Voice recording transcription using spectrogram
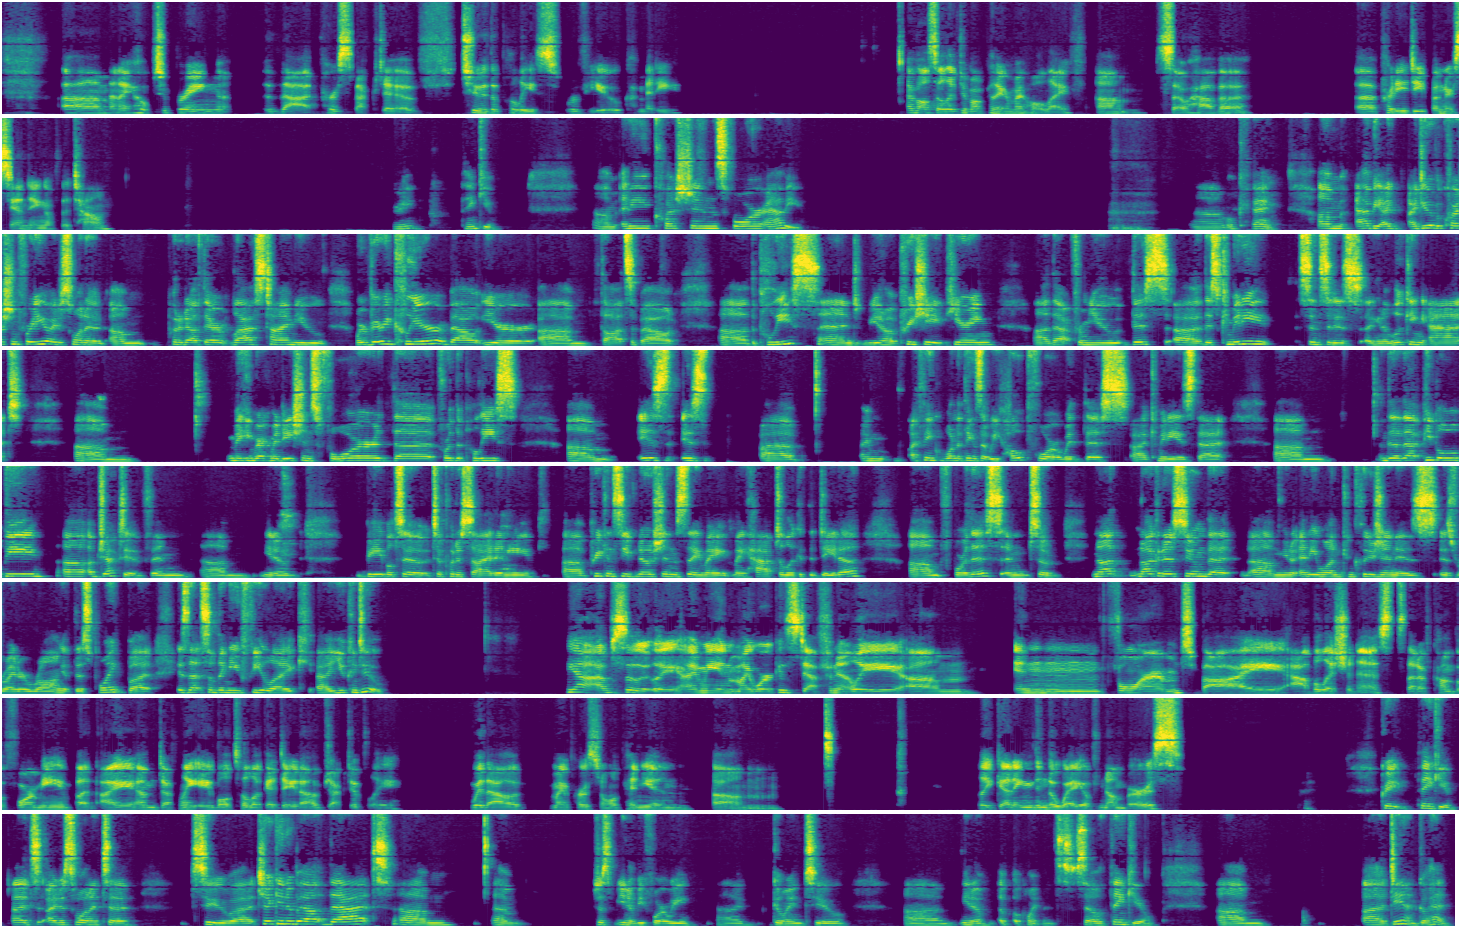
Um, and I hope to bring that perspective to the police review committee. I've also lived in Montpelier my whole life, um, so have a a pretty deep understanding of the town. Great, thank you. Um, any questions for Abby? Uh, okay. Um, Abby, I, I do have a question for you. I just want to um, put it out there. Last time you were very clear about your um, thoughts about uh, the police and, you know, appreciate hearing uh, that from you. This, uh, this committee, since it is, you know, looking at um, making recommendations for the, for the police, um, is, is, uh, I'm, I think one of the things that we hope for with this uh, committee is that um, th- that people will be uh, objective and um, you know be able to to put aside any uh, preconceived notions they may may have to look at the data um, for this. And so not not going to assume that um, you know any one conclusion is is right or wrong at this point but is that something you feel like uh, you can do? Yeah absolutely. I mean my work is definitely um, informed by abolitionists that have come before me, but I am definitely able to look at data objectively without my personal opinion um, like getting in the way of numbers. Okay. Great, thank you. I, I just wanted to to uh, check in about that. Um, um, just you know before we uh, go into um, you know, appointments. So thank you. Um, uh, Dan, go ahead.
